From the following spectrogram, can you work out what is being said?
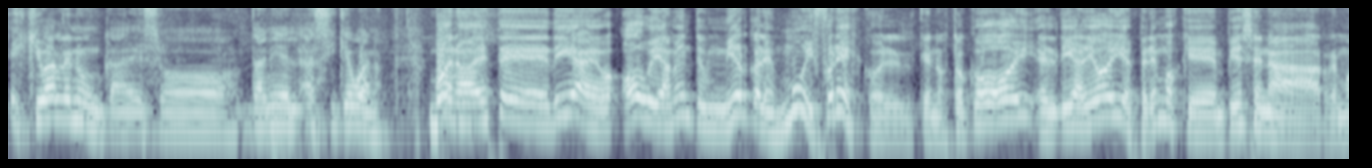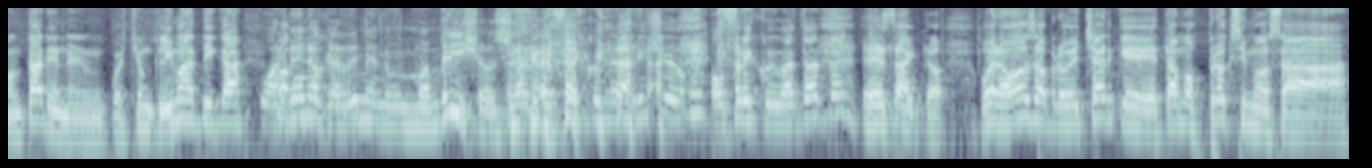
esquivarle nunca eso, Daniel. Así que bueno. Bueno, este día, obviamente, un miércoles muy fresco el que nos tocó hoy, el día de hoy. Esperemos que empiecen a remontar en, cuestión climática. O al menos que arrimen un membrillo, ya fresco y membrillo o fresco y batata. Exacto. Bueno, vamos a aprovechar que estamos próximos a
